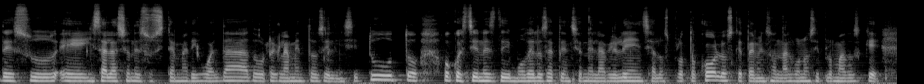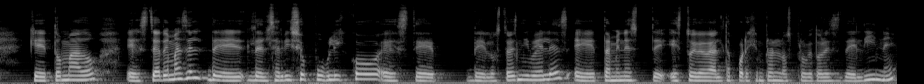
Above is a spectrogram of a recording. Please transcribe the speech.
de su eh, instalación de su sistema de igualdad o reglamentos del instituto o cuestiones de modelos de atención de la violencia, los protocolos, que también son algunos diplomados que, que he tomado. Este, además del, del servicio público, este, de los tres niveles. Eh, también este, estoy de alta, por ejemplo, en los proveedores del INE.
